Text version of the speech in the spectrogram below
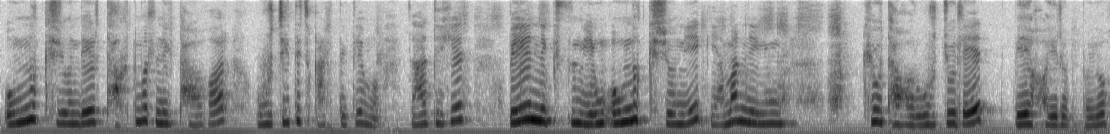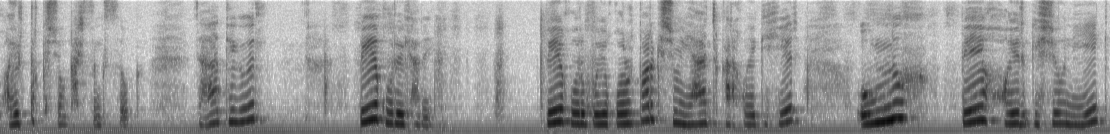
өмнөх гишүүн дээр тогтмол нэг тоогоор үржигдэж гардаг тийм үү. За тэгэхээр B1 гэсэн өмнөх гишүүнийг ямар нэгэн Q тоогоор үржүүлээд B2 буюу хоёр дахь гишүүн гарсан гэсэн үг. За тэгвэл B3-ыг харъя. B3 буюу 3 дахь гишүүн яаж гарах вэ гэхээр өмнөх B2 гишүүнийг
